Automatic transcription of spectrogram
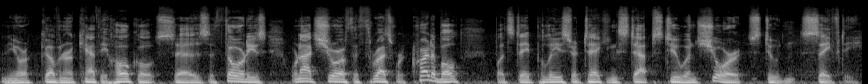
New York Governor Kathy Hochul says authorities were not sure if the threats were credible, but state police are taking steps to ensure student safety.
